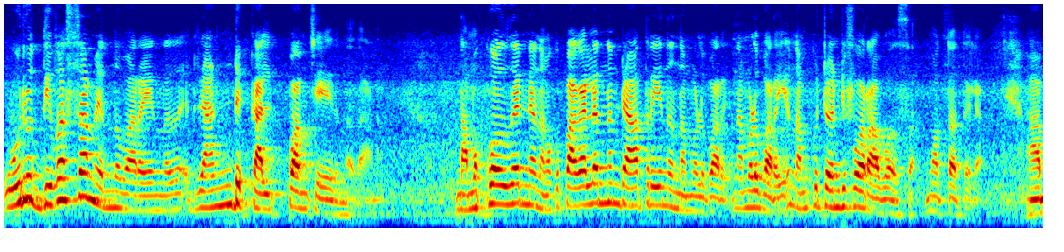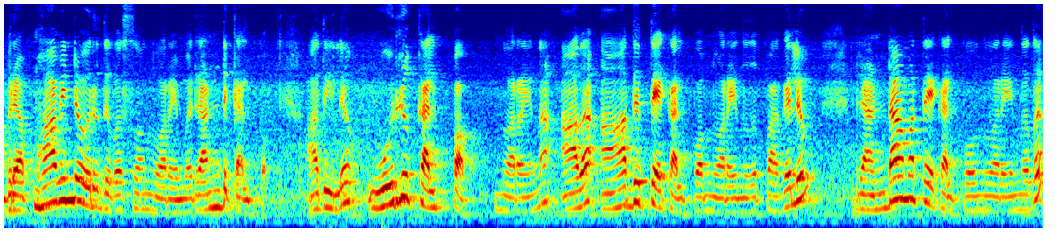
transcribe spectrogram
ഒരു ദിവസം എന്ന് പറയുന്നത് രണ്ട് കൽപ്പം ചേരുന്നതാണ്. നമുക്കും അത് തന്നെ. നമുക്ക് പകലെന്നും രാത്രിയെന്നും നമ്മൾ പറയും നമ്മൾ പറയും. നമുക്ക് ട്വന്റി ഫോർ അവേഴ്സ് മൊത്തത്തിൽ. ആ ബ്രഹ്മാവിന്റെ ഒരു ദിവസം എന്ന് പറയുമ്പോൾ രണ്ട് കൽപ്പം. അതിൽ ഒരു കൽപ്പം എന്ന് പറയുന്ന അത് ആദ്യത്തെ കൽപ്പം എന്ന് പറയുന്നത് പകലും രണ്ടാമത്തെ കൽപ്പം എന്ന് പറയുന്നത്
